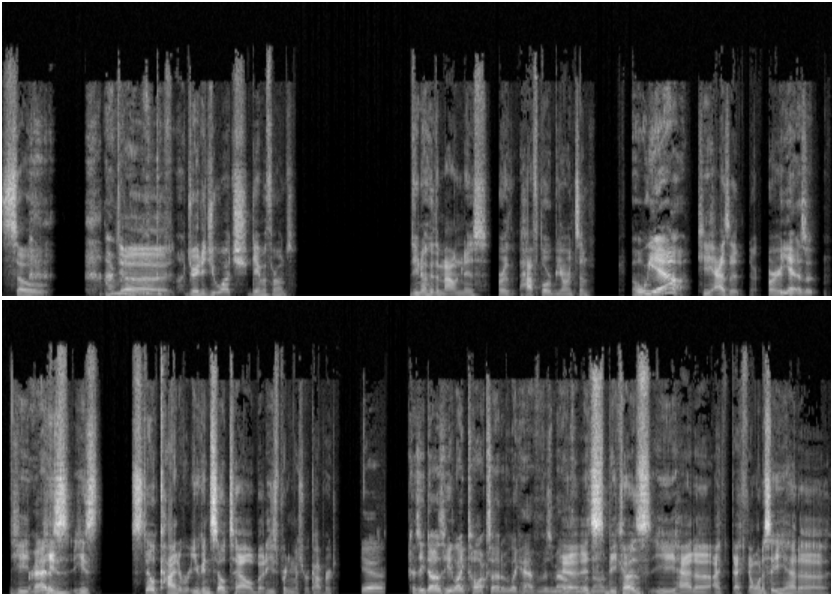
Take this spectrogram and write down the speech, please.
So, I d- remember. uh. Dre, did you watch Game of Thrones? Do you know who the Mountain is, or Hafthor Bjornsson? Oh yeah, He has it, or he has it. he or had it. he's he's still kind of you can still tell, but he's pretty much recovered. Yeah, Because he does. He like talks out of like half of his mouth. yeah, it's because he had a I I, I want to say he had a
